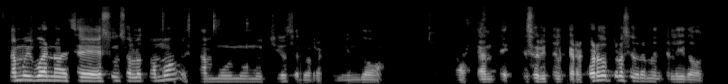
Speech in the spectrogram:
Está muy bueno, ese es un solo tomo, está muy, muy, muy chido, se lo recomiendo bastante. Es ahorita el que recuerdo, pero seguramente he leído otro.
